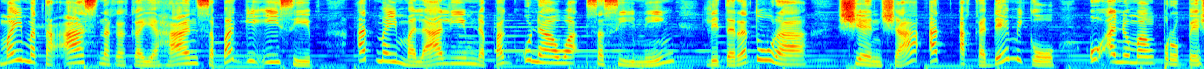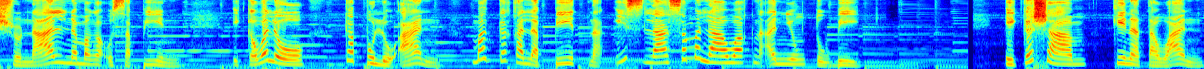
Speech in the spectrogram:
may mataas na kakayahan sa pag-iisip at may malalim na pag-unawa sa sining, literatura, siyensya at akademiko o anumang profesional na mga usapin. Ikawalo, kapuluan, magkakalapit na isla sa malawak na anyong tubig. Ikasyam, kinatawan,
